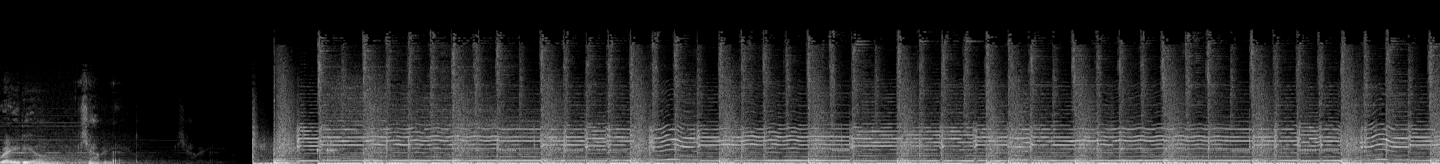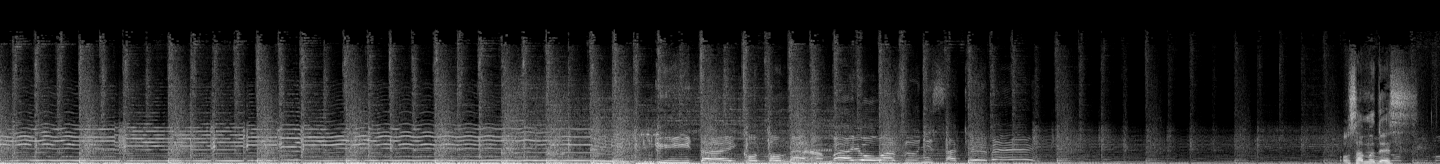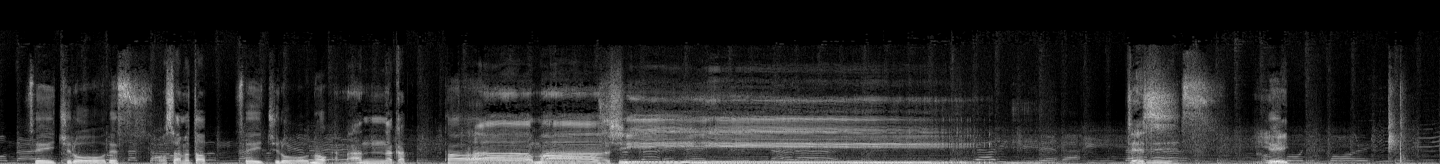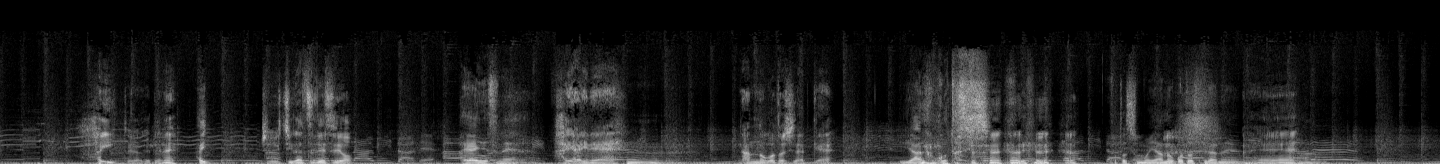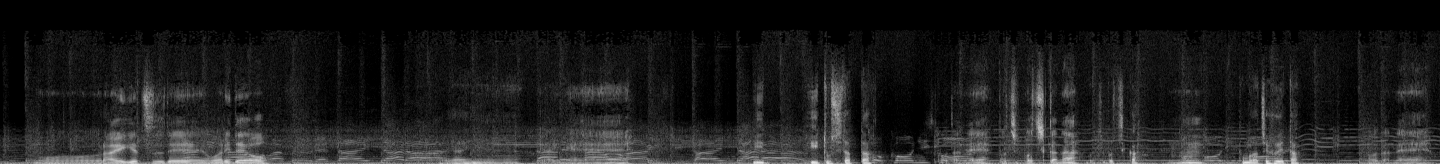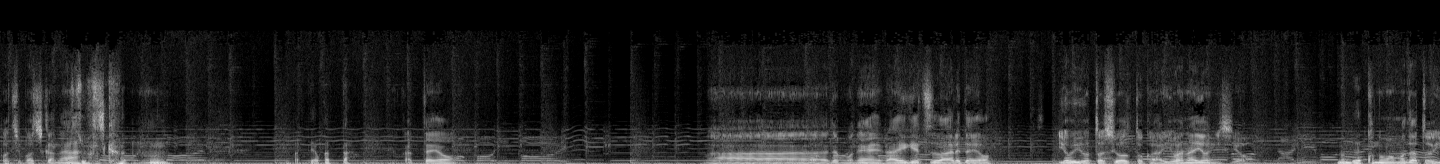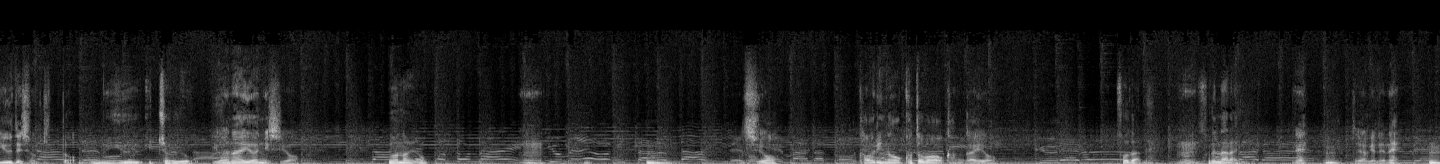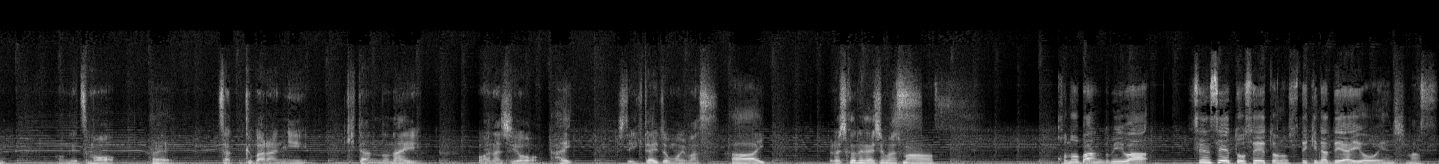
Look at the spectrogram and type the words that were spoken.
Radio Cabinet. おさむです。誠一郎です。おさむと。誠一郎の真ん中。魂です。イエイ。はい。というわけでね。はい。11月ですよ。早いですね。早いね。うん。何の今年だっけ？矢のことし今年も矢のことしだね。ねえ来月で終わりだよ。早いね。早いね。いいいい年だった？ぼそうだね。ぼちぼちかな。ちぼちか。うん。友達増えた？ぼそうだね。ぼちぼちかな。ちぼちかううん。ん。よかったよかった。よかったよ。まあでもね来月はあれだよ。良いお年をとか言わないようにしよなんで？うこのままだと言うでしょきっと。言う言っちゃうよ。言わないようにしよ言わないの？ううん。うん。そうしよう。代わりの言葉を考えよそうだね。ううん。それならいい。ね。うん。というわけでね。うん。今月もはい。ざっくばらんに忌憚のないお話をはい。していきたいと思います。はーい。よろしくお願いします。します。この番組は先生と生徒の素敵な出会いを応援します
